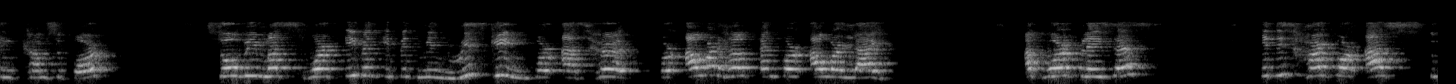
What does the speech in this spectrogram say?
income support, so we must work even if it means risking for us hurt, for our health and for our life. At workplaces, it is hard for us to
